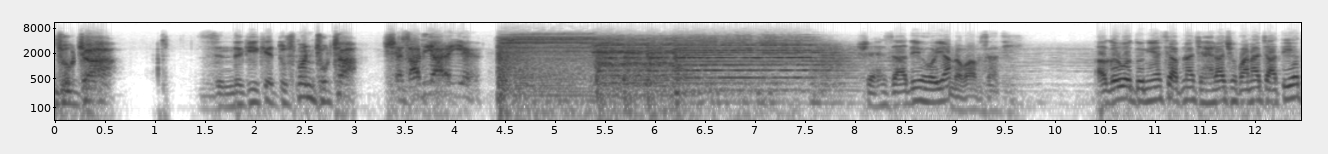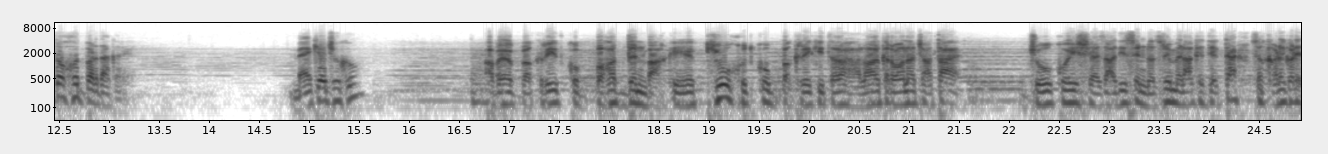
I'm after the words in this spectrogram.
झुक जा। ज़िंदगी के दुश्मन झुक जा। शहजादी आ रही है। शहजादी हो या नवाबजादी अगर वो दुनिया से अपना चेहरा छुपाना चाहती है तो खुद पर्दा करे। मैं क्यों झुकूं? अबे बकरीद को बहुत दिन बाकी है। क्यों खुद को बकरे की तरह हलाल करवाना चाहता है? जो कोई शहजादी से नज़रें मिला के देखता है उसे खड़े खड़े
